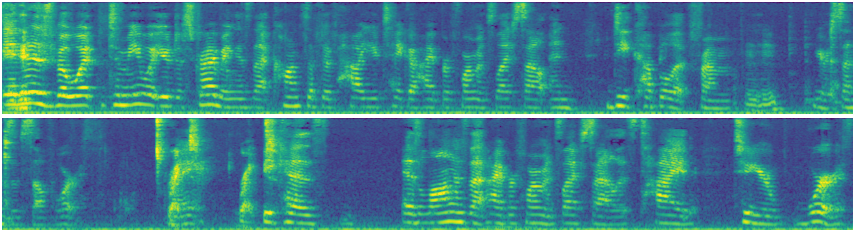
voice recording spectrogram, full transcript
it is, but what to me what you're describing is that concept of how you take a high performance lifestyle and decouple it from Mhm. your sense of self worth. Right. Right. Because as long as that high performance lifestyle is tied to your worth,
